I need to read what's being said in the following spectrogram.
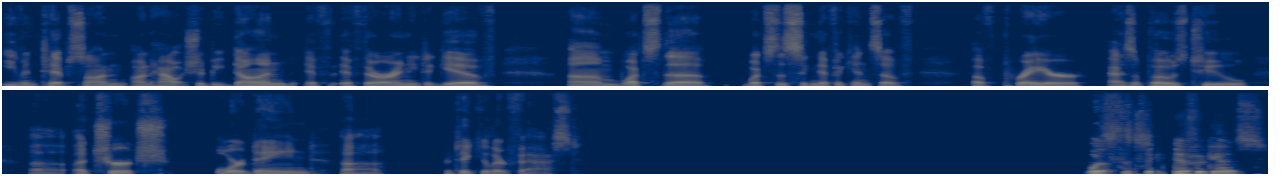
even tips on on how it should be done, if if there are any to give. Um, what's the what's the significance of of prayer as opposed to uh, a church ordained uh, particular fast? What's the significance?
